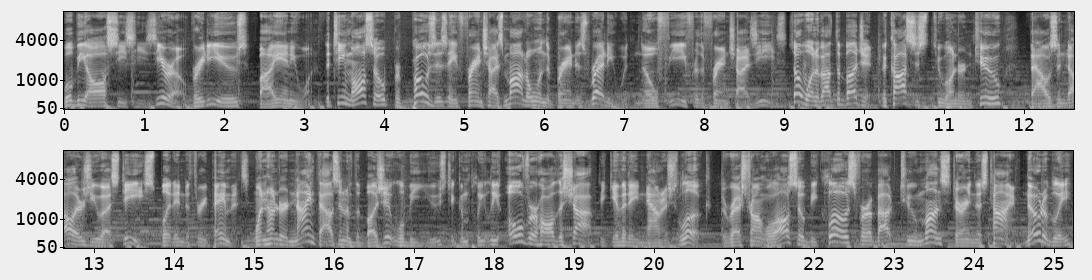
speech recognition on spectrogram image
will be all CC0, free to use by anyone. The team also proposes a franchise model when the brand is ready, with no fee for the franchisees. So, what about the budget? The cost is 202 $1,000 USD, split into three payments. 109,000 of the budget will be used to completely overhaul the shop to give it a nounish look. The restaurant will also be closed for about 2 months during this time. Notably,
